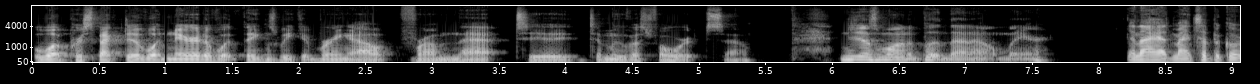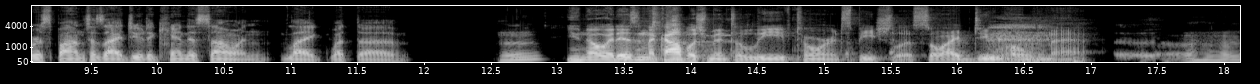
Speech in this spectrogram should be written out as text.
what perspective, what narrative, what things we could bring out from that to to move us forward. So, just wanted to put that out there. And I had my typical response as I do to Candace Owen, like, "What the Hmm? You know, it is an accomplishment to leave Torrance speechless, so I do own that. Uh-huh.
